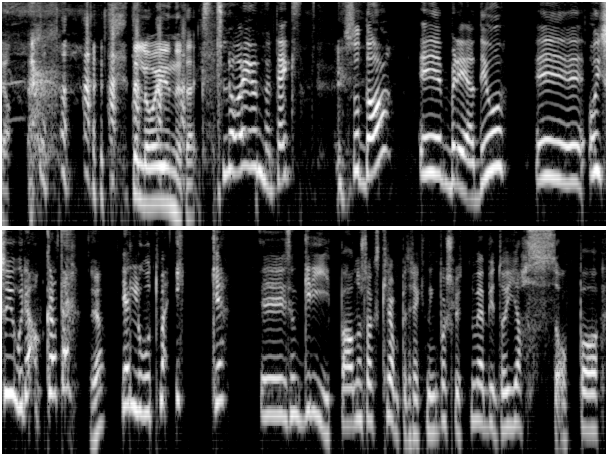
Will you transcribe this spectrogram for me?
ja. Det lå i undertekst. Lå i undertekst. Så da eh, ble det jo eh, Og så gjorde jeg akkurat det. Ja. Jeg lot meg ikke eh, liksom gripe av noen slags krampetrekning på slutten, hvor jeg begynte å jazze opp og,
